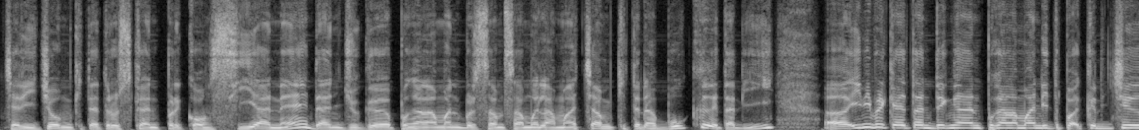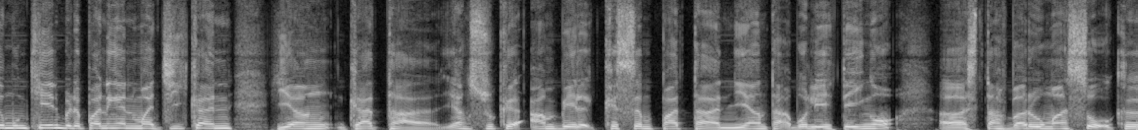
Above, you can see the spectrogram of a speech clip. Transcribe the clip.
Jadi jom kita teruskan perkongsian eh dan juga pengalaman bersama-sama lah macam kita dah buka tadi. Uh, ini berkaitan dengan pengalaman di tempat kerja mungkin berdepan dengan majikan yang gatal, yang suka ambil kesempatan, yang tak boleh tengok uh, staff baru masuk ke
